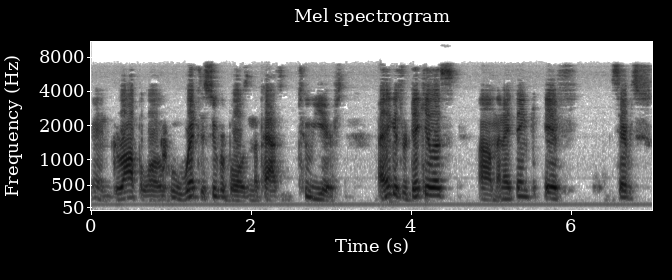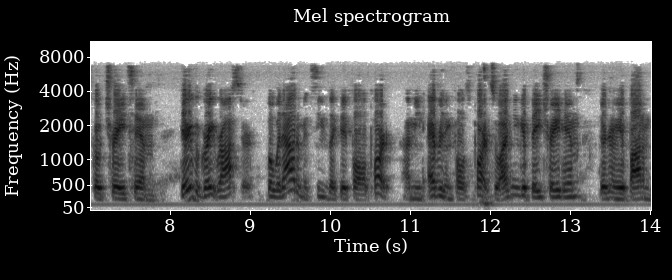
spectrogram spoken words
and Garoppolo, who went to Super Bowls in the past two years. I think it's ridiculous, um, and I think if San Francisco trades him, they have a great roster, but without him, it seems like they fall apart. I mean, everything falls apart. So I think if they trade him, they're going to be a bottom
